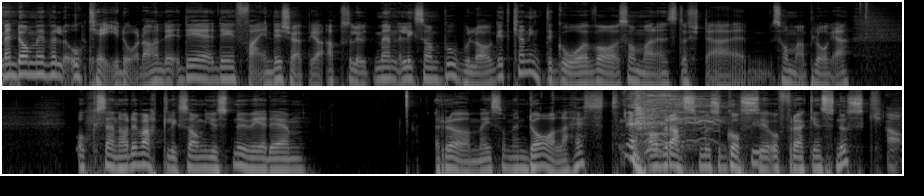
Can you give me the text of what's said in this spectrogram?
men de är väl okej då, då. Det, det, det är fine, det köper jag absolut. Men liksom bolaget kan inte gå och vara sommarens största eh, sommarplåga. Och sen har det varit liksom, just nu är det Rör mig som en dalahäst av Rasmus Gossi och Fröken Snusk. Ja,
